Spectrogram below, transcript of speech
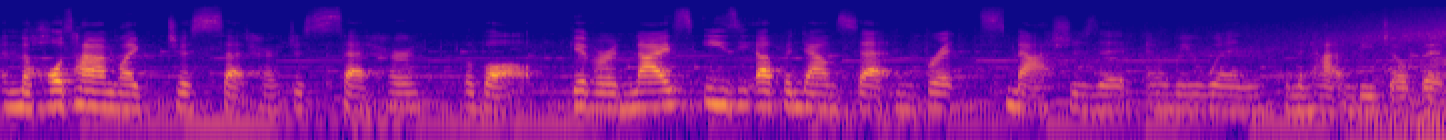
And the whole time I'm like, just set her, just set her the ball. Give her a nice, easy up and down set, and Britt smashes it, and we win the Manhattan Beach Open.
